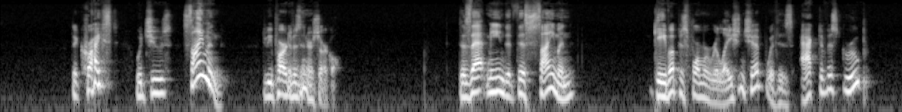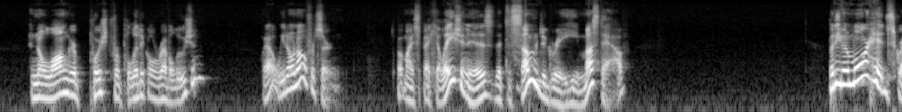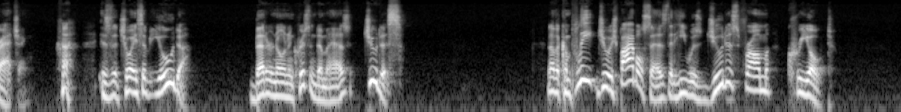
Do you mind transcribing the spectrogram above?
that Christ would choose Simon to be part of his inner circle. Does that mean that this Simon gave up his former relationship with his activist group and no longer pushed for political revolution? Well, we don't know for certain. But my speculation is that to some degree he must have. But even more head scratching is the choice of Judah, better known in Christendom as Judas. Now, the complete Jewish Bible says that he was Judas from K'riot.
